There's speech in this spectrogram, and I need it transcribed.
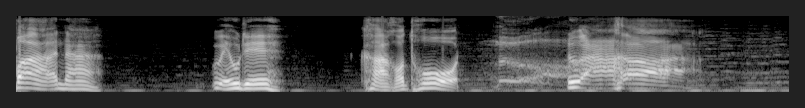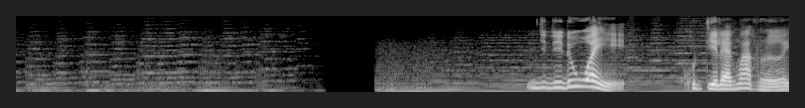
บ้านะเวลเดย์ข้าขอโทษเออยินดีด้วย คุณตีแรงมากเลย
